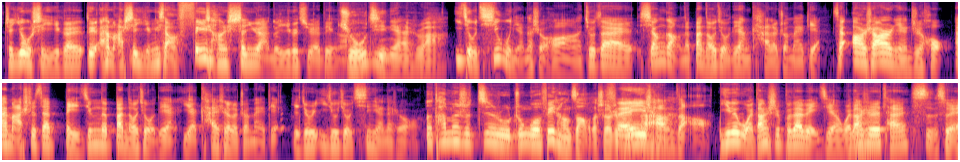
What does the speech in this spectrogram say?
这又是一个对爱马仕影响非常深远的一个决定啊！九几年是吧？一九七五年的时候啊，就在香港的半岛酒店开了专卖店。在二十二年之后，爱马仕在北京的半岛酒店也开设了专卖店，也就是一九九七年的时候。那他们是进入中国非常早的奢侈品非常早，因为我当时不在北京，我当时才四岁。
